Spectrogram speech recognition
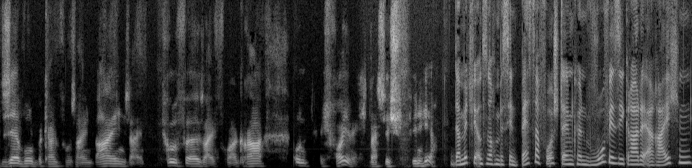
Sehr wohl bekannt für sein Wein, sein Trüffel, sein Foie Gras. Und ich freue mich, dass ich bin hier. Damit wir uns noch ein bisschen besser vorstellen können, wo wir Sie gerade erreichen,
